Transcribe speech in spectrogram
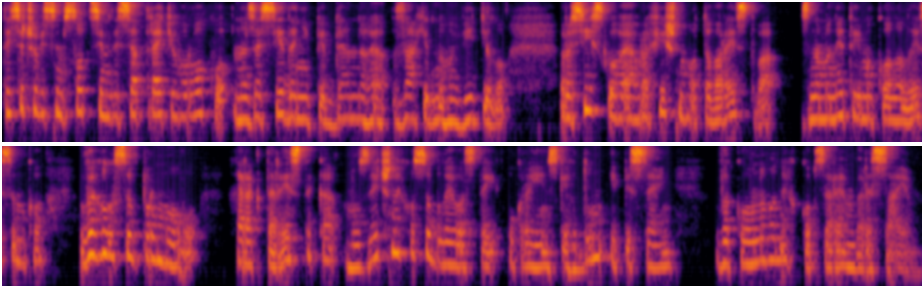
1873 року на засіданні Південного західного відділу Російського географічного товариства знаменитий Микола Лисенко виголосив промову Характеристика музичних особливостей українських дум і пісень виконуваних кобзарем Вересаєм.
